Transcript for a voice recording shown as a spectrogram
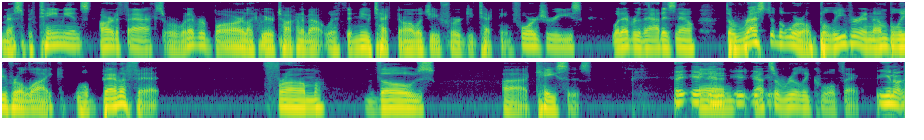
Mesopotamians artifacts or whatever bar, like we were talking about with the new technology for detecting forgeries, whatever that is now, the rest of the world, believer and unbeliever alike, will benefit from those uh, cases and, and it, that's a really cool thing. You know,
